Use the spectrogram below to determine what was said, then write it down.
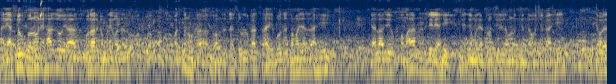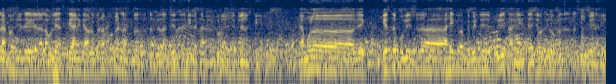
आणि अशोक सोनवणे हा जो या सोलार कंपनीमधला जो वॉचमॅन होता तो आमचा शेड्यूल कास्टचा आहे बौद्ध समाजाचा आहे. त्याला जे मारहाण झालेली आहे त्याच्यामध्ये अट्रॉसिटी लावणं अत्यंत आवश्यक आहे. त्यावेळेला अट्रॉसिटी लावली असते आणि त्या आरोपींना पकडलं असतं तर कदाचित ही घटना घडू शकली नसती. त्यामुळं जे केस पोलीस आहे किंवा बिबीडचे जे पोलीस आहे त्याच्यावरती लोकांचा संशय आहे.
